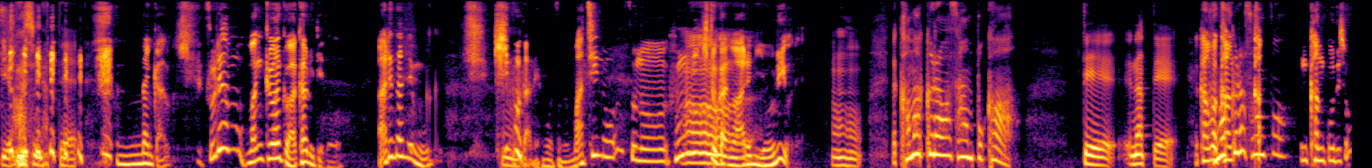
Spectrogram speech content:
ていう話になって。なんか、それはもう、なんとなくわかるけど、あれだね、もう、規模だね。もうその街の、その、雰囲気とかのあれによるよね。うん、だ鎌倉は散歩かってなって。か鎌倉散歩？観光でしょ？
